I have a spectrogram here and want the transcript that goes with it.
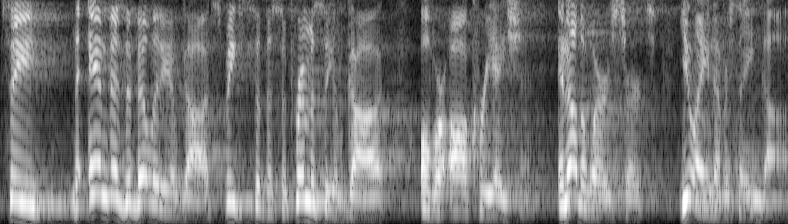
See, the invisibility of God speaks to the supremacy of God over all creation. In other words, church, you ain't never seen God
